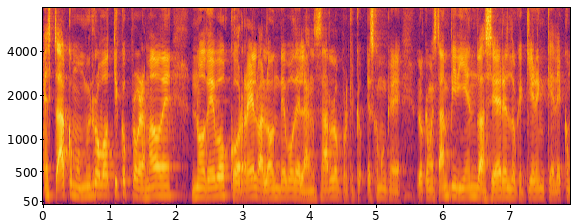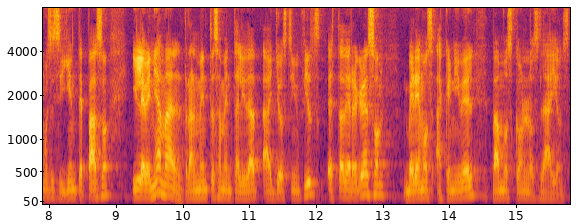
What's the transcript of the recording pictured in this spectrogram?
estaba como muy robótico, programado de no debo correr el balón, debo de lanzarlo, porque es como que lo que me están pidiendo hacer es lo que quieren que dé como ese siguiente paso. Y le venía mal realmente esa mentalidad a Justin Fields. Está de regreso, veremos a qué nivel vamos con los Lions.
